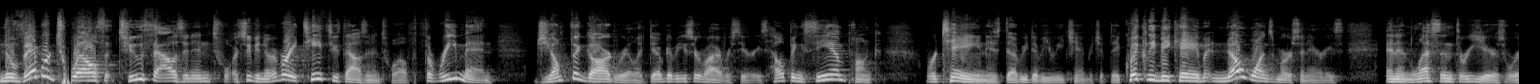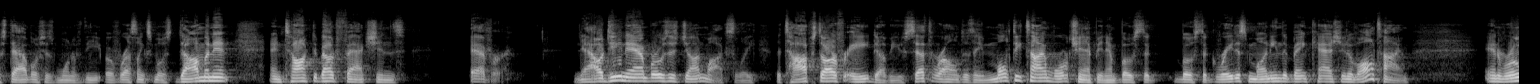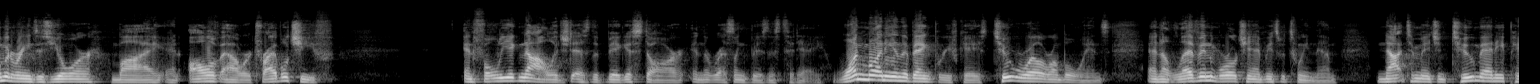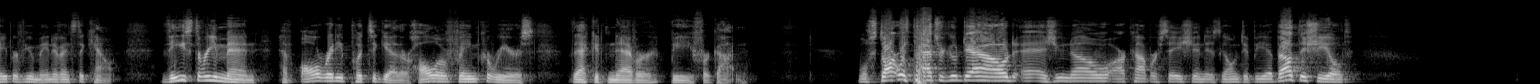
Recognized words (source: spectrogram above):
November 12th, 2012, excuse me, November 18th, 2012, three men jumped the guardrail at WWE Survivor Series, helping CM Punk retain his WWE Championship. They quickly became no one's mercenaries, and in less than three years were established as one of the of wrestling's most dominant and talked about factions ever. Now Dean Ambrose is Jon Moxley, the top star for AEW. Seth Rollins is a multi-time world champion and boasts the, boasts the greatest Money in the Bank cash-in of all time. And Roman Reigns is your, my, and all of our tribal chief and fully acknowledged as the biggest star in the wrestling business today. One Money in the Bank briefcase, two Royal Rumble wins, and 11 world champions between them, not to mention too many pay-per-view main events to count. These three men have already put together Hall of Fame careers that could never be forgotten. We'll start with Patrick O'Dowd. As you know, our conversation is going to be about the Shield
